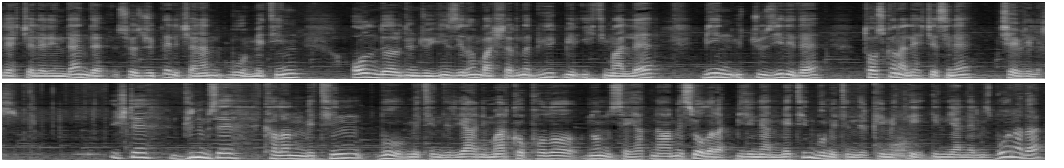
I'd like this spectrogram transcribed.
lehçelerinden de sözcükler içeren bu metin 14. yüzyılın başlarında büyük bir ihtimalle 1307'de Toskana lehçesine çevrilir. İşte günümüze kalan metin bu metindir. Yani Marco Polo'nun seyahatnamesi olarak bilinen metin bu metindir kıymetli dinleyenlerimiz. Bu arada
